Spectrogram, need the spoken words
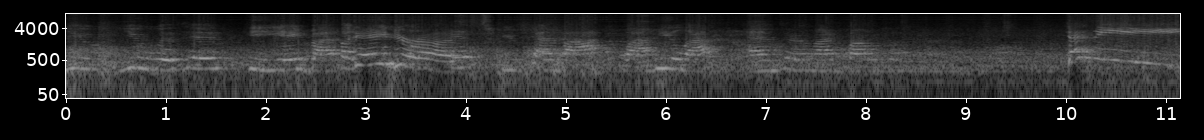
You, you with him. He ain't right, but Dangerous. You stand by while he laughs. Enter my phone. Jesse!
